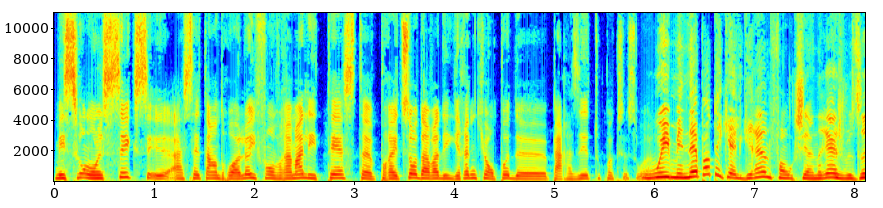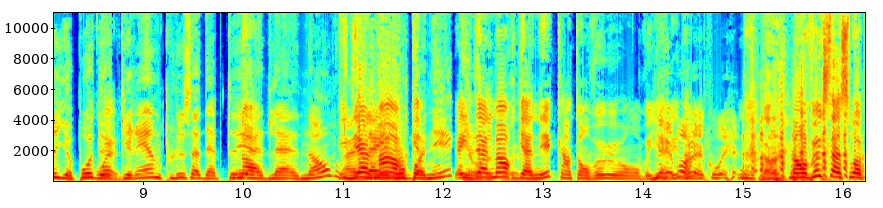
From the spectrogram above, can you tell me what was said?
Mais si on le sait que c'est à cet endroit-là, ils font vraiment les tests pour être sûr d'avoir des graines qui n'ont pas de parasites ou quoi que ce soit. Oui, mais n'importe quelle graine fonctionnerait. Je veux dire, il n'y a pas de Ouais. graine plus adaptée Non. à de la. Non, Idéalement, orga- idéalement N'importe quoi. organique quand on veut, on veut y aller. Dans... N'importe quoi. Mais on veut que ça soit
